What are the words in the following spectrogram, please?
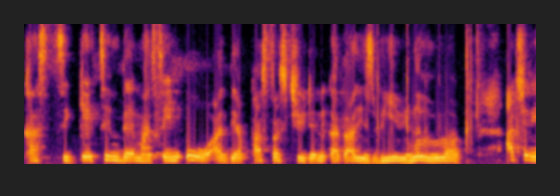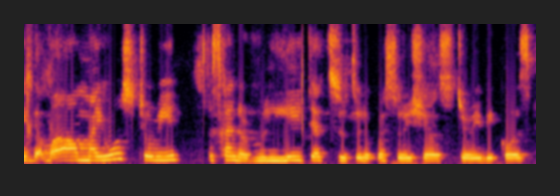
castigating them and saying, "Oh, and their pastor's children, look at that is behaving." Blah, blah, blah. Actually, the, uh, my own story is kind of related to the Restoration story because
